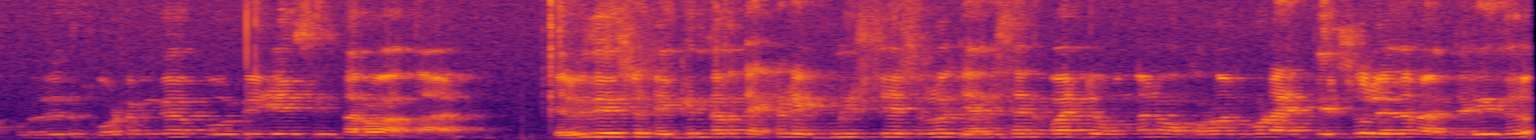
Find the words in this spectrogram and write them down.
అప్పుడు ఏదో కూటమిగా పోటీ చేసిన తర్వాత తెలుగుదేశం ఎక్కిన తర్వాత ఎక్కడ అడ్మినిస్ట్రేషన్లో జనసేన పార్టీ ఉందని ఒక రోజు కూడా ఆయన తెలుసు లేదో నాకు తెలియదు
